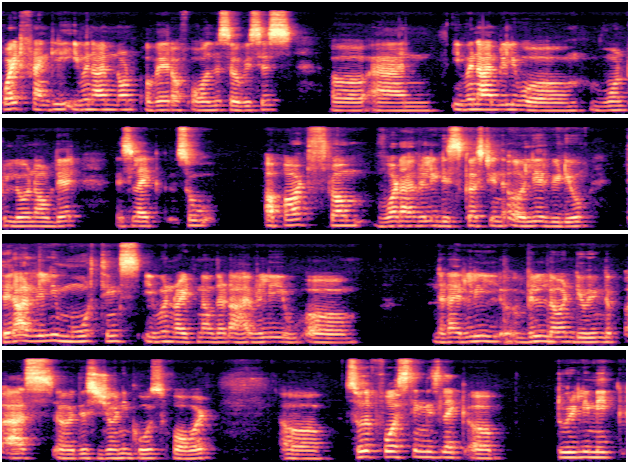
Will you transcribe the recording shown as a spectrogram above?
quite frankly even I'm not aware of all the services uh, and even I'm really uh, want to learn out there. It's like so apart from what I've really discussed in the earlier video there are really more things even right now that I have really uh, that I really will learn during the as uh, this journey goes forward. Uh, so the first thing is like uh, to really make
